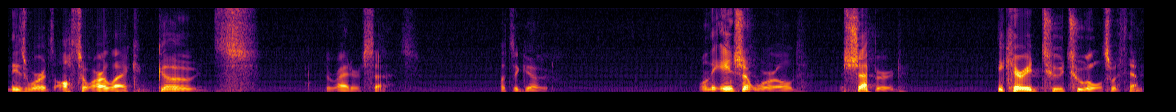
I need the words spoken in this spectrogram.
And these words also are like goads, the writer says. What's a goad? Well, in the ancient world, a shepherd, he carried two tools with him.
